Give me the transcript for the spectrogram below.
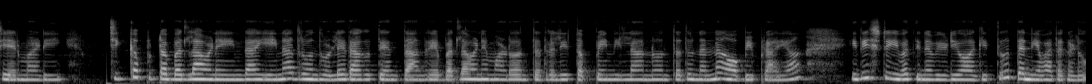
ಶೇರ್ ಮಾಡಿ. ಚಿಕ್ಕ ಪುಟ್ಟ ಬದಲಾವಣೆಯಿಂದ ಏನಾದರೂ ಒಂದು ಒಳ್ಳೆಯದಾಗುತ್ತೆ ಅಂತ ಅಂದರೆ ಬದಲಾವಣೆ ಮಾಡೋ ಅಂಥದ್ರಲ್ಲಿ ತಪ್ಪೇನಿಲ್ಲ ಅನ್ನುವಂಥದ್ದು ನನ್ನ ಅಭಿಪ್ರಾಯ. ಇದಿಷ್ಟು ಇವತ್ತಿನ ವಿಡಿಯೋ ಆಗಿತ್ತು. ಧನ್ಯವಾದಗಳು.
